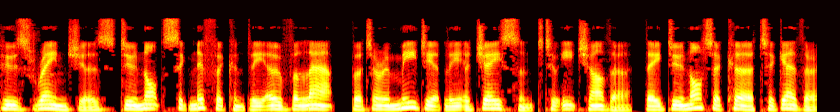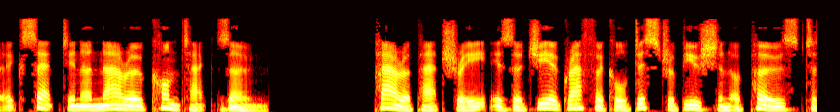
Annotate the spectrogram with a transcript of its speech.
whose ranges do not significantly overlap but are immediately adjacent to each other, they do not occur together except in a narrow contact zone. Parapatry is a geographical distribution opposed to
